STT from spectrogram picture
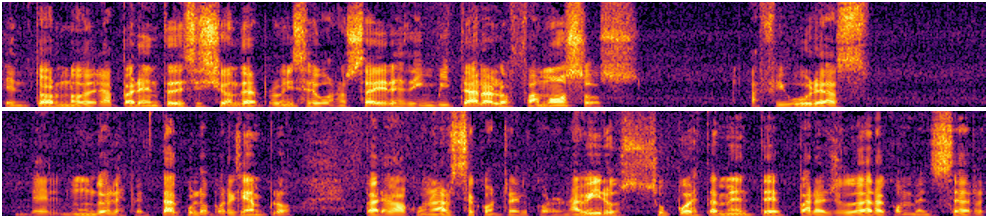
en torno de la aparente decisión de la provincia de Buenos Aires de invitar a los famosos, a figuras del mundo del espectáculo, por ejemplo, para vacunarse contra el coronavirus, supuestamente para ayudar a convencer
